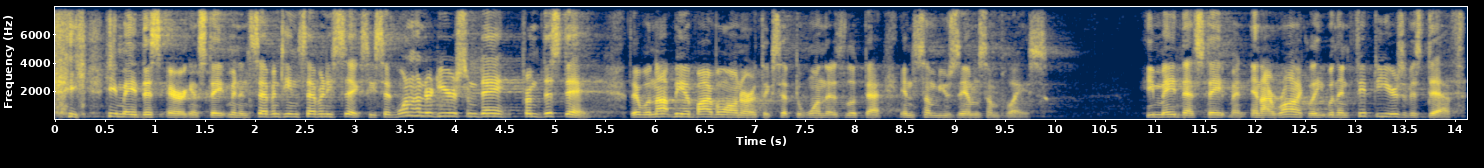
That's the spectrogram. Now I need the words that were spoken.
He, he made this arrogant statement in 1776. He said, 100 years from, day, from this day, there will not be a Bible on earth except the one that is looked at in some museum someplace. He made that statement, and ironically, within 50 years of his death,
